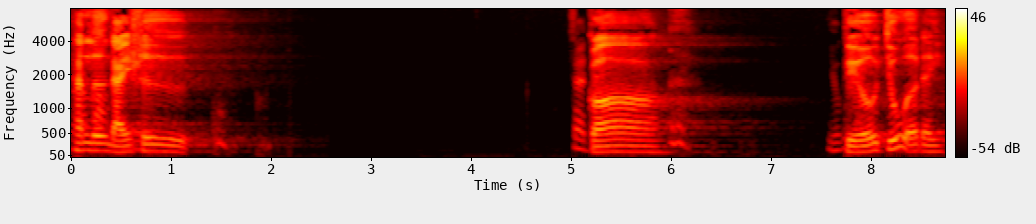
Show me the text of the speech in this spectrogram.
Thanh Lương Đại Sư, Có Tiểu chú ở đây.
